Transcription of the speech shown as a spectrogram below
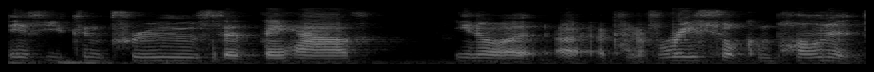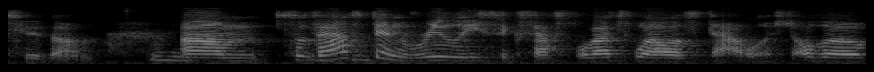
if you can prove that they have, you know, a, a kind of racial component to them. Right. Um, so that's been really successful. That's well established. Although,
